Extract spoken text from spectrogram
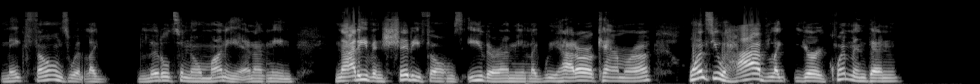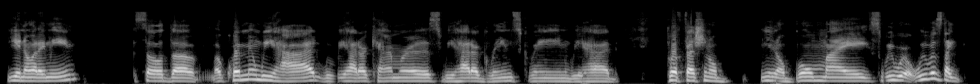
make films with like little to no money and I mean not even shitty films either. I mean like we had our camera. Once you have like your equipment then you know what I mean? So the equipment we had, we had our cameras, we had a green screen, we had professional, you know, boom mics. We were we was like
